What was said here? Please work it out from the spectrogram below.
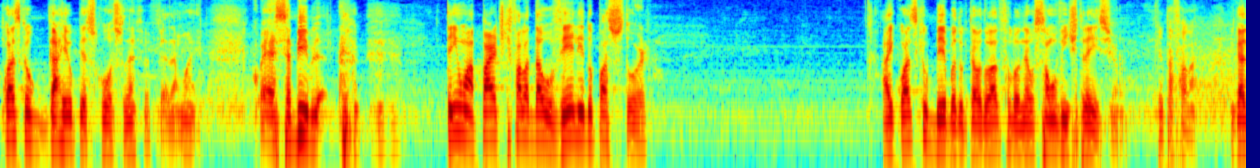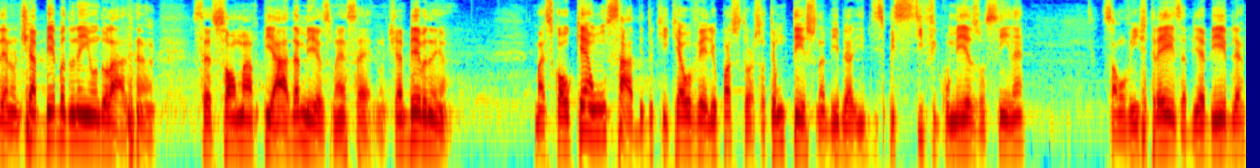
Quase que eu garrei o pescoço, né? Filha da mãe. Conhece a Bíblia? Tem uma parte que fala da ovelha e do pastor. Aí quase que o bêbado que estava do lado falou, né? O Salmo 23, senhor, que ele está falando. Brincadeira, não tinha bêbado nenhum do lado. Isso é só uma piada mesmo, essa é. Não tinha bêbado nenhum. Mas qualquer um sabe do que é a ovelha e o pastor. Só tem um texto na Bíblia, específico mesmo, assim, né? Salmo 23, abri a Bíblia.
